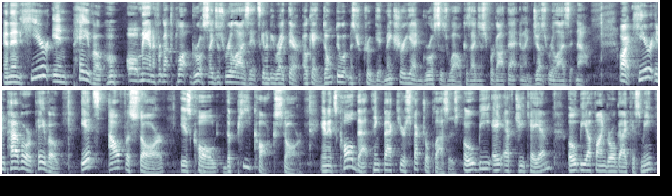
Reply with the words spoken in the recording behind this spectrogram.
And then here in Pavo, oh man, I forgot to plot Grus. I just realized it. It's going to be right there. Okay, don't do what Mr. Krug did. Make sure you add Grus as well because I just forgot that and I just realized it now. All right, here in Pavo or Pavo, its alpha star is called the Peacock Star. And it's called that, think back to your spectral classes, O-B-A-F-G-K-M, O be a fine girl guy kiss me.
